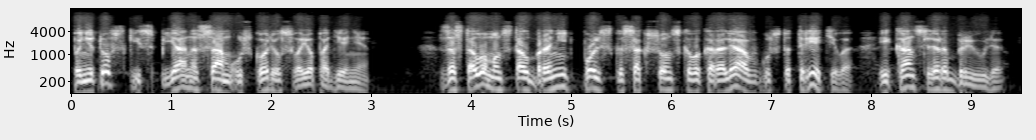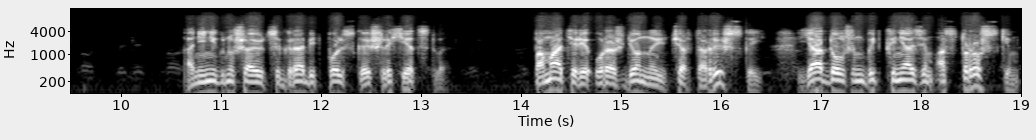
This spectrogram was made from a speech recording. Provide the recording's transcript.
Понятовский с пьяна сам ускорил свое падение. За столом он стал бронить польско-саксонского короля Августа III и канцлера Брюля. Они не гнушаются грабить польское шляхетство. По матери, урожденной Черторыжской, я должен быть князем Острожским,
